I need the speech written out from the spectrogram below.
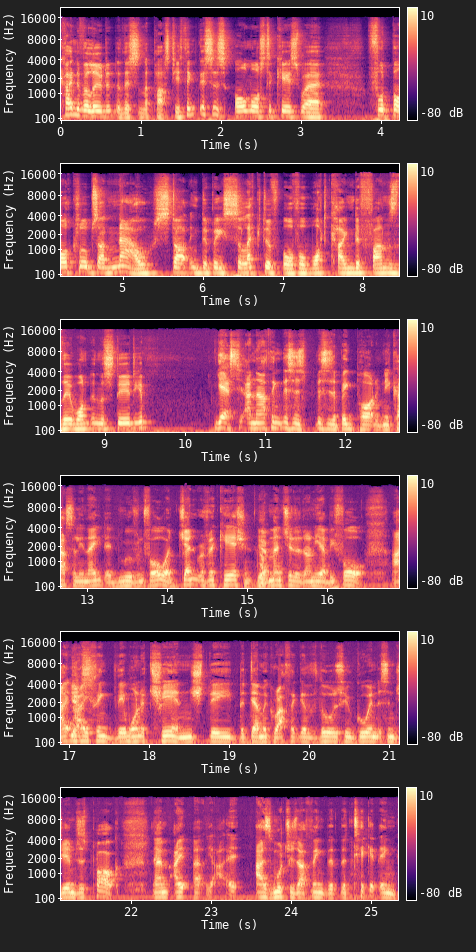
kind of alluded to this in the past. Do you think this is almost a case where football clubs are now starting to be selective over what kind of fans they want in the stadium? Yes, and I think this is this is a big part of Newcastle United moving forward. Gentrification. Yeah. I've mentioned it on here before. I, Yes. I think they want to change the, the demographic of those who go into St James's Park. Um, I, I, I as much as I think that the ticketing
